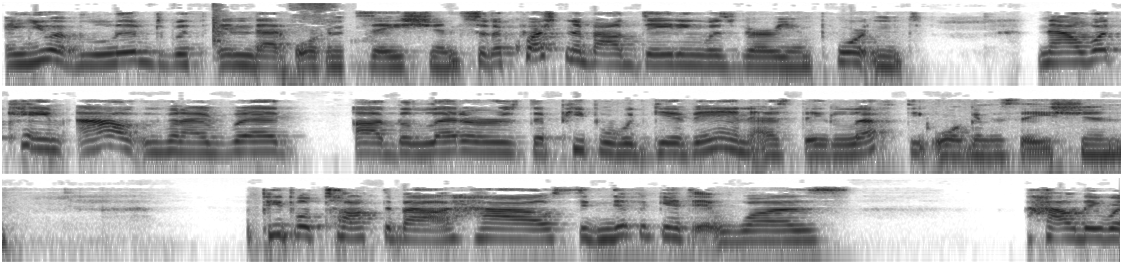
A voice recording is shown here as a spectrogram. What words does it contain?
and you have lived within that organization. So the question about dating was very important. Now, what came out when I read uh, the letters that people would give in as they left the organization, people talked about how significant it was how they were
